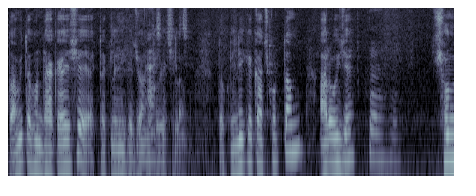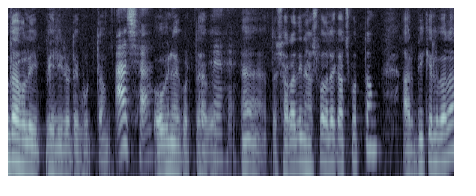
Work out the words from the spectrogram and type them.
তো আমি তখন ঢাকায় এসে একটা ক্লিনিকে জয়েন করেছিলাম। তো ক্লিনিকে কাজ করতাম আর ওই যে সন্ধ্যা হলেই ভেলি রোডে ঘুরতাম। আচ্ছা। অভিনয় করতে হবে। হ্যাঁ তো সারাদিন হাসপাতালে কাজ করতাম আর বিকেলবেলা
